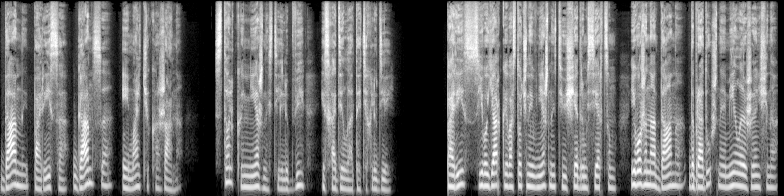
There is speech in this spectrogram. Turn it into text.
Даны, Париса, Ганса и мальчика Жана. Столько нежности и любви исходило от этих людей. Парис с его яркой восточной внешностью и щедрым сердцем, его жена Дана, добродушная, милая женщина,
